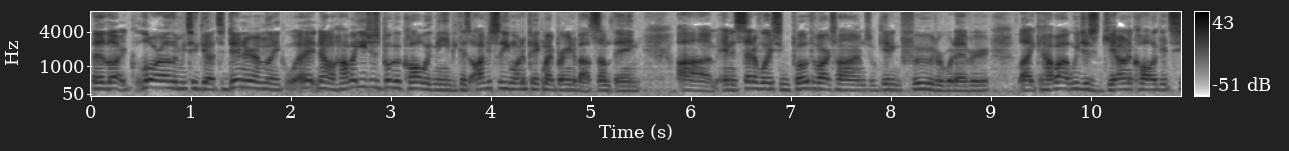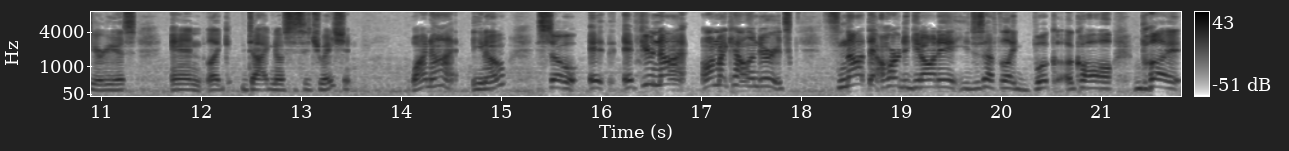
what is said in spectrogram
they're like, Laura, let me take you out to dinner. I'm like, what? No, how about you just book a call with me because obviously you want to pick my brain about something. Um, and instead of wasting both of our times with getting food or whatever, like how about we just get on a call, get serious, and like diagnose the situation? Why not you know? So it, if you're not on my calendar it's it's not that hard to get on it. You just have to like book a call. But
